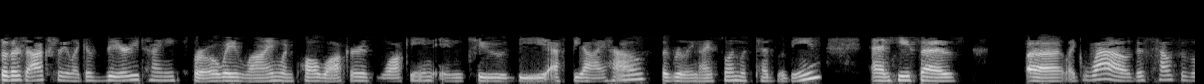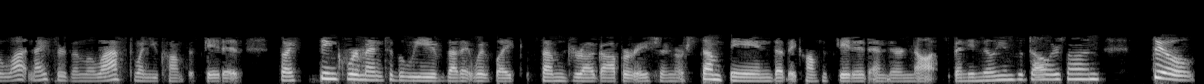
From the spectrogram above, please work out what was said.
So there's actually like a very tiny throwaway line when Paul Walker is walking into the FBI house, the really nice one with Ted Levine, and he says, uh, like, wow, this house is a lot nicer than the last one you confiscated. So I think we're meant to believe that it was like some drug operation or something that they confiscated and they're not spending millions of dollars on. Still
